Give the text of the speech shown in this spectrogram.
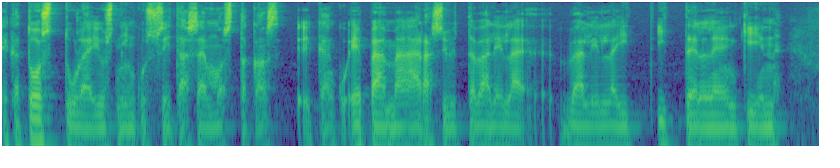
ehkä tosta tulee just niin kuin sitä semmoista kans ikään kuin epämääräisyyttä välillä, välillä itselleenkin –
